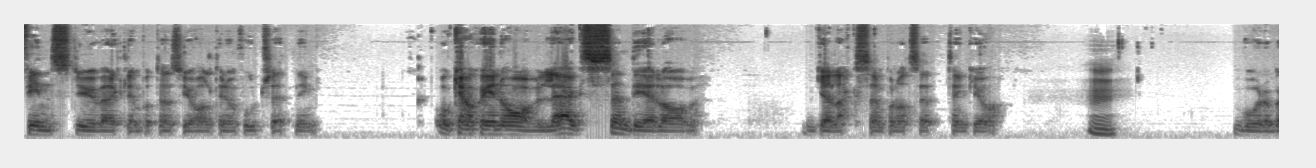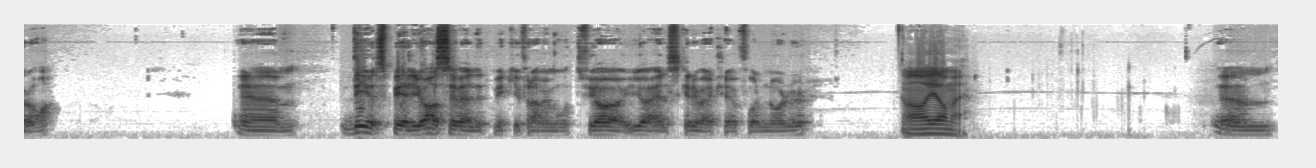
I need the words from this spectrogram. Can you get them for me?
finns det ju verkligen potential till en fortsättning. Och kanske en avlägsen del av galaxen på något sätt, tänker jag. Mm. Vore bra. Eh, det är ett spel jag ser väldigt mycket fram emot, för jag, jag älskar ju verkligen Fallen Order. Ja, jag med. Um,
